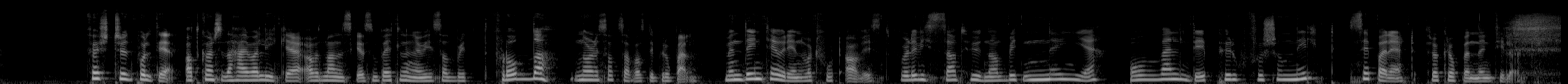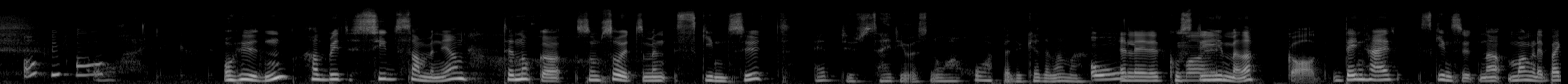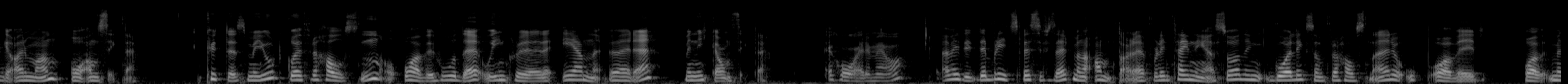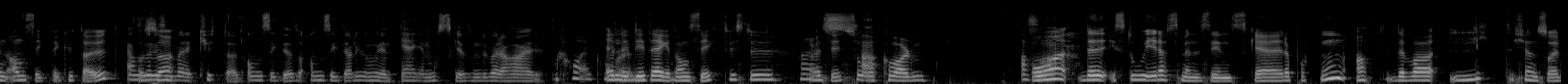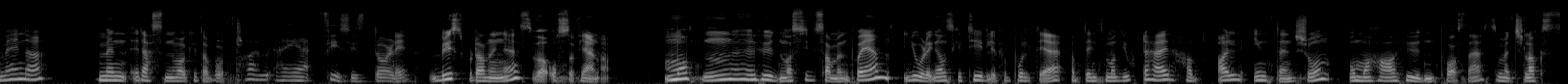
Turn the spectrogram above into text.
Først trodde politiet at kanskje det her var liket av et menneske som på et eller annet vis hadde blitt flådd da, når det satte seg fast i propellen. Men den teorien ble fort avvist, for det viste seg at huden hadde blitt nøye og veldig profesjonelt separert fra kroppen den tilhørte. Å, fy faen. Og huden hadde blitt sydd sammen igjen til noe som så ut som en skinsuit. Er du seriøs nå? Jeg håper du kødder med meg. Oh Eller et kostyme, da. god. Denne skinsuiten mangler begge armene og ansiktet. Kuttet som er gjort, går fra halsen og over hodet og inkluderer ene øret, men ikke ansiktet. Er håret med òg? Jeg vet ikke, Det blir ikke spesifisert, men jeg antar det. For den tegninga jeg så, den går liksom fra halsen her og opp over, over men ansiktet er kutta ut. Altså, så du så- liksom bare kutta ut ansiktet, så ansiktet har liksom vært en egen maske som du bare har er eller ditt eget ansikt, hvis du Jeg er vet ikke. så kvalm. Altså, Og det sto i rettsmedisinske rapporten at det var litt kjønnshår med henne, men resten var kutta bort. Jeg er fysisk dårlig. Brystvortene hennes var også fjerna. Måten huden var sydd sammen på igjen, gjorde det ganske tydelig for politiet at den som hadde gjort det her, hadde all intensjon om å ha huden på seg som et slags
